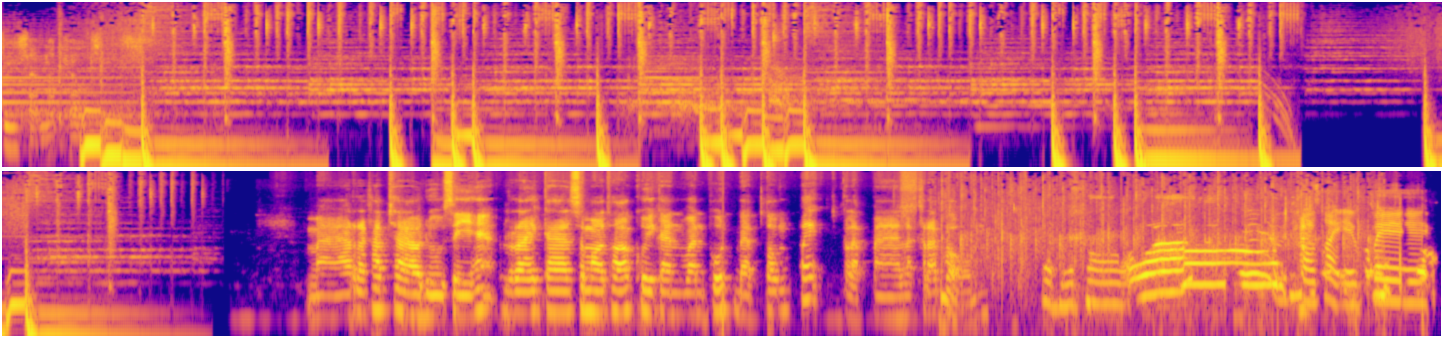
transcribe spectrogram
presence I've not felt since. มาแล้วครับชาวดูซีฮะ รายการ Small Talk คุยกันวันพุธแบบตรงเป๊ะกลับมาแล้วครับผม สวัสดีค่ะว้าวเขาใส่เอฟเฟกต์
